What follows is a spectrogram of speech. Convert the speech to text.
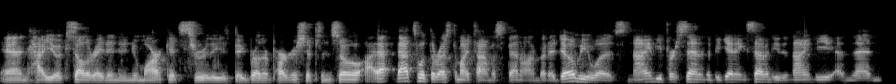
and how you accelerate into new markets through these big brother partnerships. And so I, that's what the rest of my time was spent on. But Adobe was ninety percent in the beginning, seventy to ninety, and then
